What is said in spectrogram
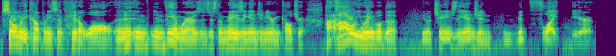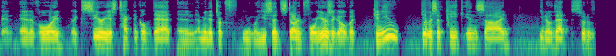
so many companies have hit a wall. And in, in, in VMware has just amazing engineering culture. How, how are you able to, you know, change the engine in mid-flight here and, and avoid like serious technical debt? And I mean, it took, you know, you said started four years ago, but can you give us a peek inside, you know, that sort of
